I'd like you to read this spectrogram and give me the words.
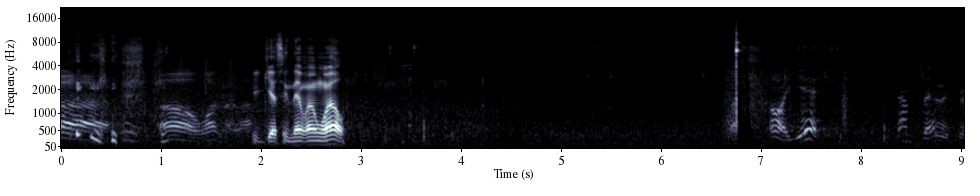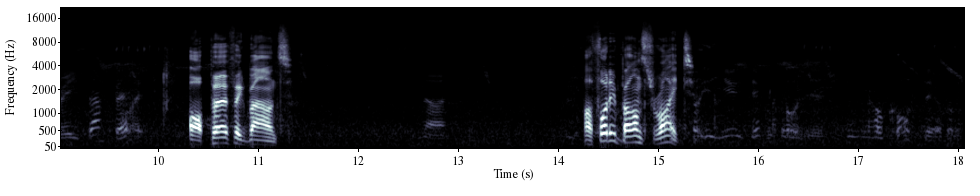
am I You're guessing that went well. Oh, yes. Sounds better. Sounds better. Oh, perfect bounce. No. I thought it bounced right. You used everything. The whole course there. I thought it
